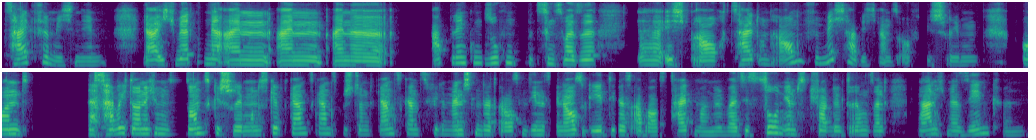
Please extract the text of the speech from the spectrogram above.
Zeit für mich nehmen. Ja, ich werde mir ein, ein, eine Ablenkung suchen, beziehungsweise äh, ich brauche Zeit und Raum. Für mich habe ich ganz oft geschrieben. Und das habe ich doch nicht umsonst geschrieben. Und es gibt ganz, ganz bestimmt ganz, ganz viele Menschen da draußen, denen es genauso geht, die das aber aus Zeitmangel, weil sie so in ihrem Struggle drin sind, gar nicht mehr sehen können.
